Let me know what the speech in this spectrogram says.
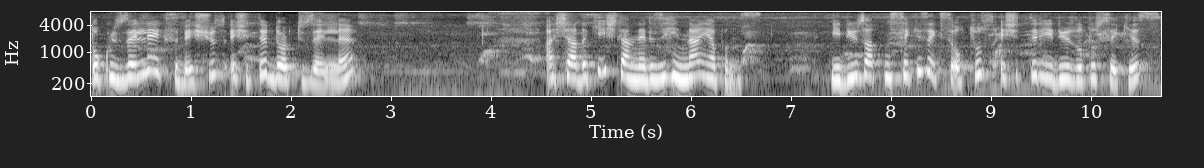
950 eksi 500 eşittir 450. Aşağıdaki işlemleri zihinden yapınız. 768 eksi 30 eşittir 738.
